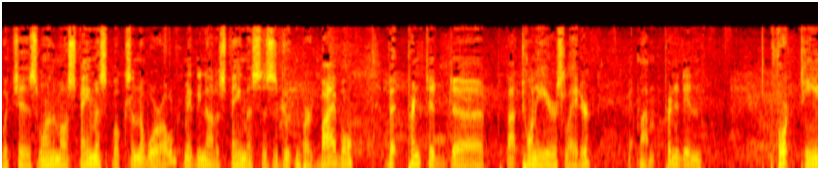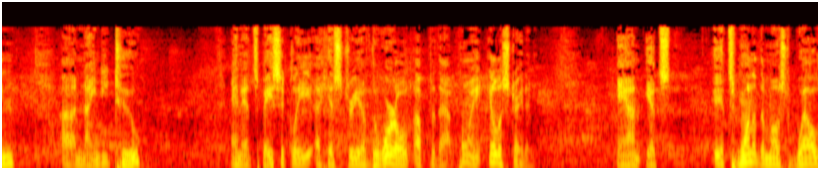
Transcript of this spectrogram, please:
which is one of the most famous books in the world. Maybe not as famous as the Gutenberg Bible, but printed uh, about 20 years later. Um, printed in 1492. And it's basically a history of the world up to that point illustrated. And it's it's one of the most well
